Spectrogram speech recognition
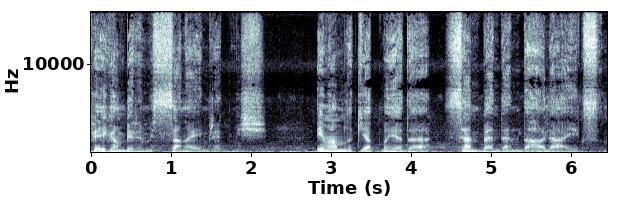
Peygamberimiz sana emretmiş. İmamlık yapmaya da sen benden daha layıksın.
